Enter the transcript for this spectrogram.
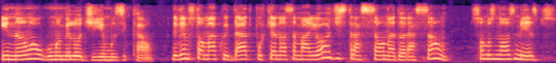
e não a alguma melodia musical. Devemos tomar cuidado porque a nossa maior distração na adoração somos nós mesmos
